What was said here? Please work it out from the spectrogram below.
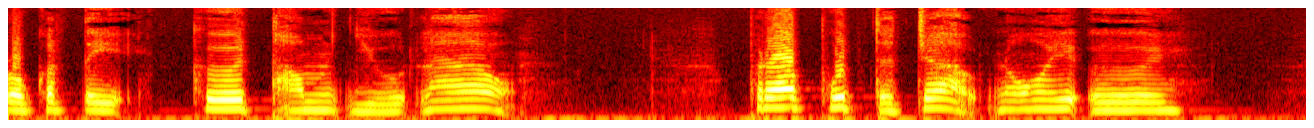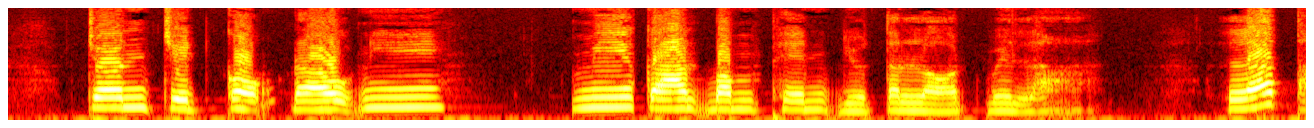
ปกติ คือทำอยู่แล้ว พระพุทธเจ้าน้อยเอ่ยจนจิตของเรานี้ มีการบำเพ็ญอยู่ตลอดเวลา และท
